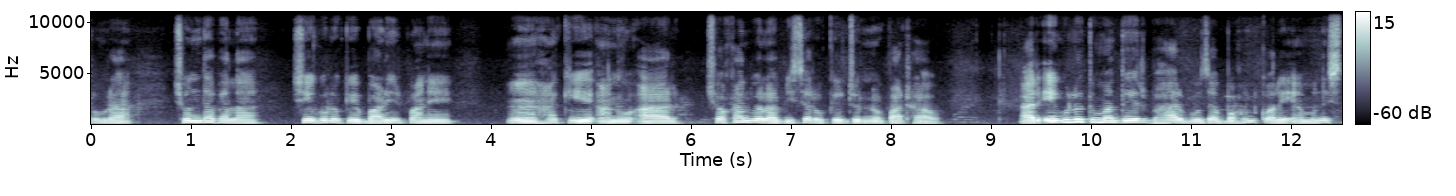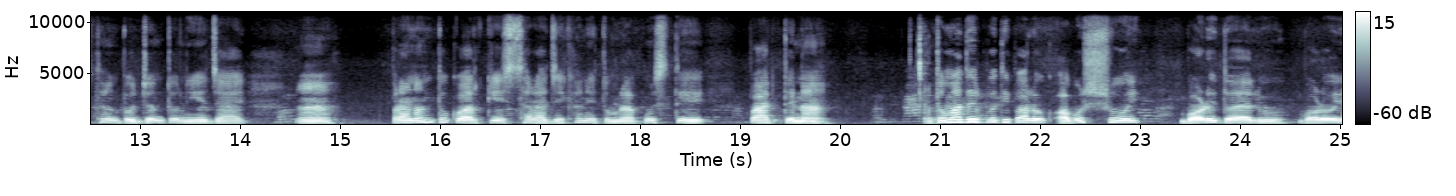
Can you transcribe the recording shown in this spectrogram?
তোমরা সন্ধ্যাবেলা সেগুলোকে বাড়ির পানে হাঁকিয়ে আনো আর সকালবেলা বিচারকের জন্য পাঠাও। আর এগুলো তোমাদের ভার বোঝা বহন করে, এমন স্থান পর্যন্ত নিয়ে যায় প্রাণান্তকর কেস ছাড়া যেখানে তোমরা পুষতে পারতে না। তোমাদের প্রতিপালক অবশ্যই বড়ই দয়ালু, বড়ই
